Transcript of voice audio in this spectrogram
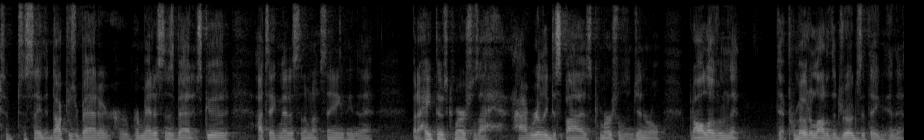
to, to say that doctors are bad or, or, medicine is bad. It's good. I take medicine. I'm not saying anything to that. But I hate those commercials. I, I really despise commercials in general, but all of them that, that promote a lot of the drugs that they, and the,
